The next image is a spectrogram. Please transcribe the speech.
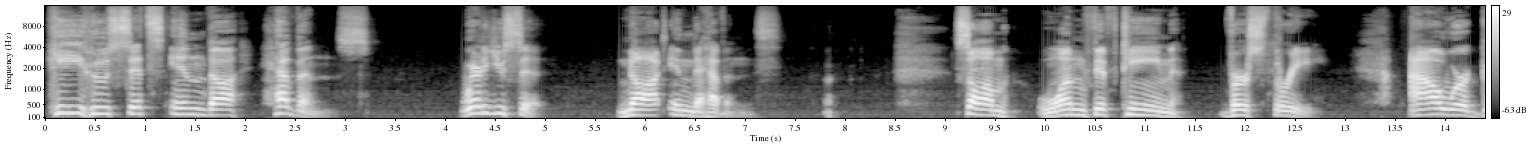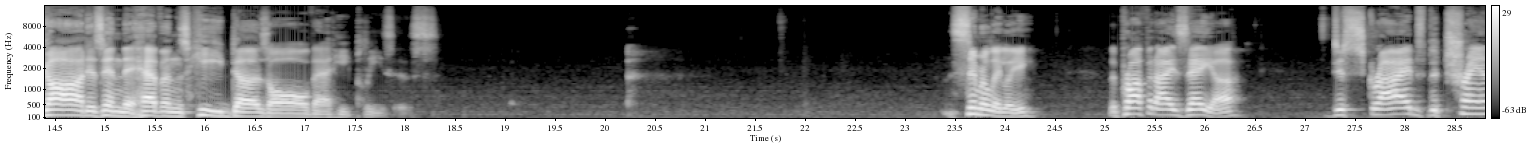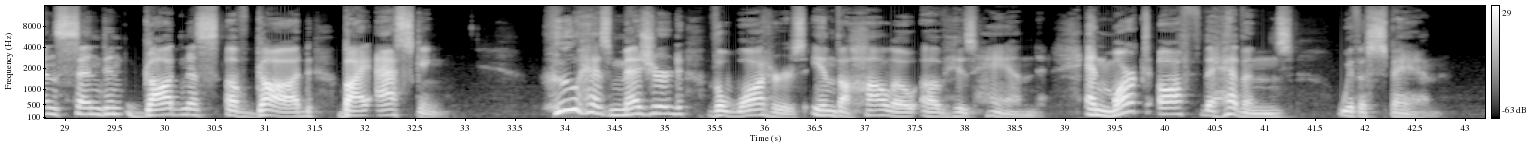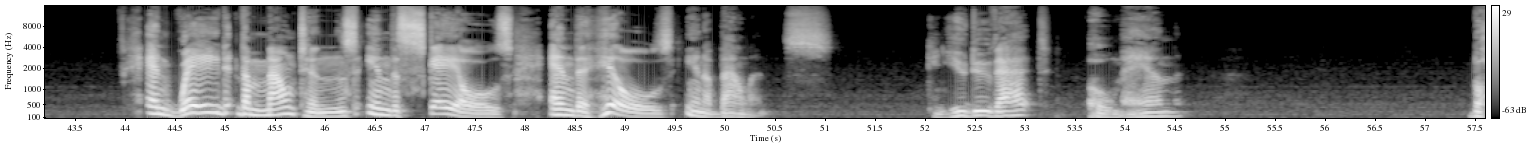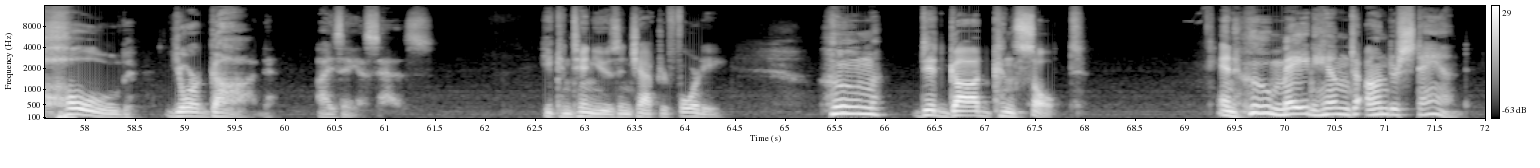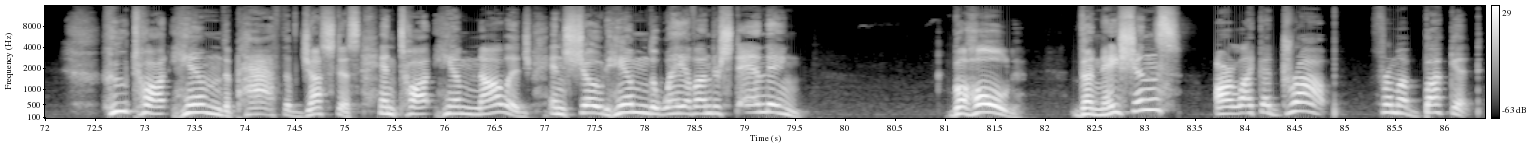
He who sits in the heavens. Where do you sit? Not in the heavens. Psalm 115, verse 3. Our God is in the heavens. He does all that he pleases. Similarly, the prophet Isaiah describes the transcendent godness of God by asking, Who has measured the waters in the hollow of his hand and marked off the heavens with a span? And weighed the mountains in the scales and the hills in a balance. Can you do that, oh man? Behold your God, Isaiah says. He continues in chapter 40. Whom did God consult? And who made him to understand? Who taught him the path of justice and taught him knowledge and showed him the way of understanding? Behold, the nations are like a drop from a bucket.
